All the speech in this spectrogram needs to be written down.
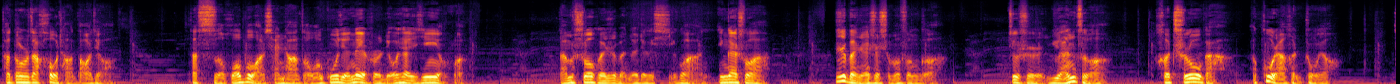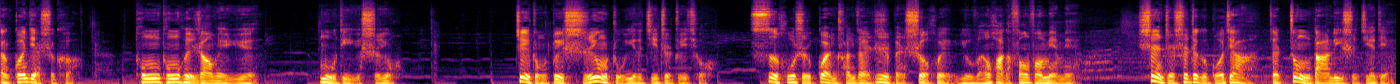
他都是在后场倒脚，他死活不往前场走。我估计那会儿留下阴影了。咱们说回日本队这个习惯，应该说啊，日本人是什么风格？就是原则和耻辱感固然很重要，但关键时刻，通通会让位于目的与实用。这种对实用主义的极致追求，似乎是贯穿在日本社会与文化的方方面面。甚至是这个国家在重大历史节点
